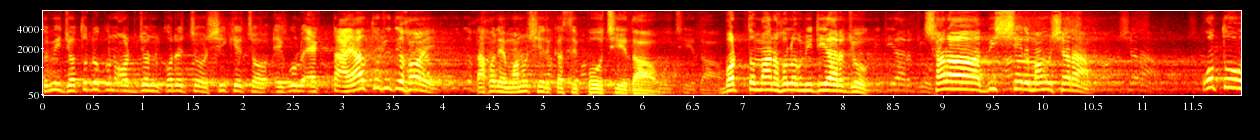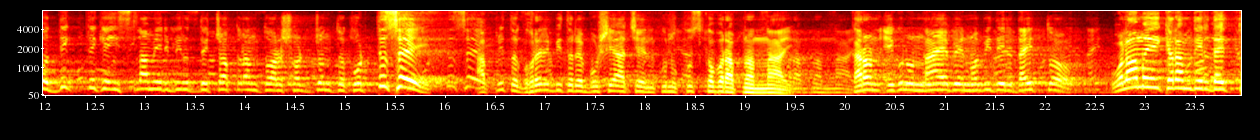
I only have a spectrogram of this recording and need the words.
তুমি যতটুকুন অর্জন করেছ, শিখেছ, এগুলো একটা আয়াতও যদি হয় তাহলে মানুষের কাছে পৌঁছে দাও। বর্তমান হলো মিডিয়ার যুগ। সারা বিশ্বের মানুষেরা কত দিক থেকে ইসলামের বিরুদ্ধে চক্রান্ত আর ষড়যন্ত্র করতেছে আপনি তো ঘরের ভিতরে বসে আছেন কোনো খোঁজখবর আপনার নাই। কারণ এগুলো নায়েবে নবীদের দায়িত্ব ওলামাই কেরামদের দায়িত্ব।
